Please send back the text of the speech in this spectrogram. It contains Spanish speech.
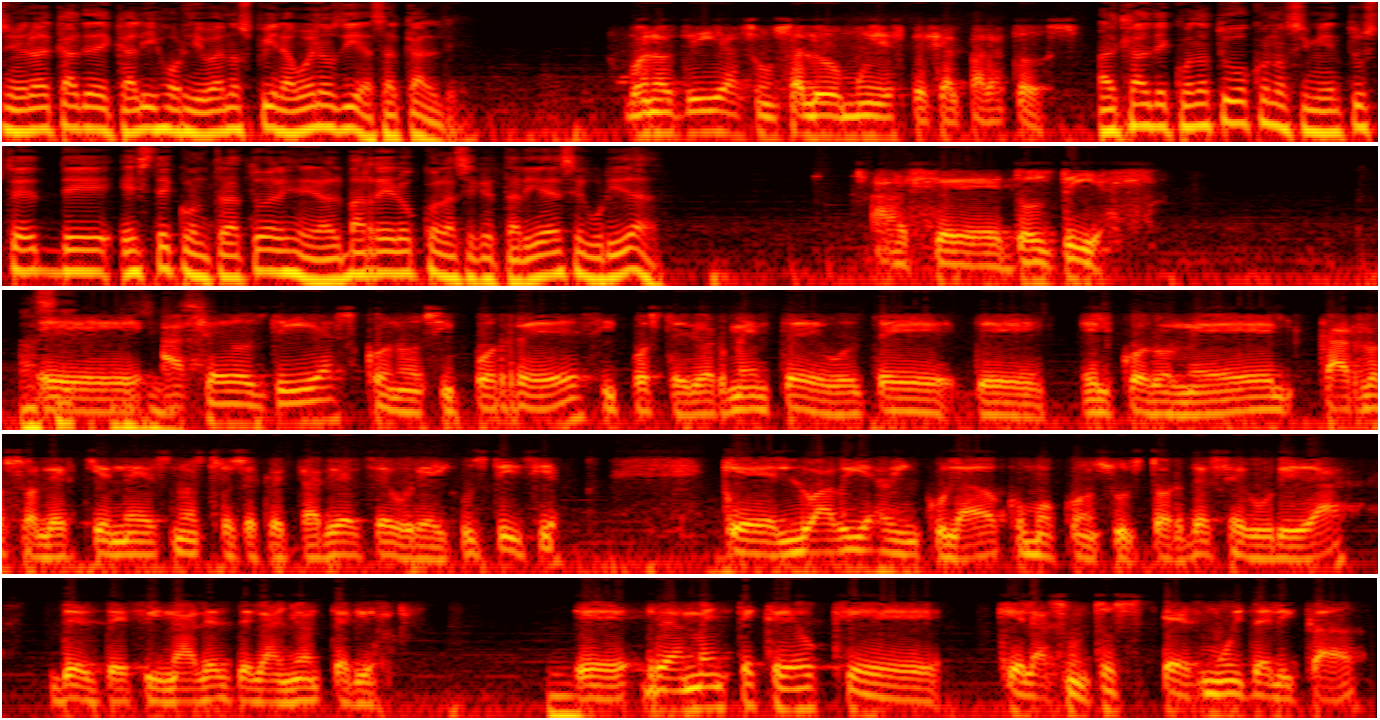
Señor alcalde de Cali, Jorge Iván Ospina. Buenos días, alcalde. Buenos días, un saludo muy especial para todos. Alcalde, ¿cuándo tuvo conocimiento usted de este contrato del general Barrero con la Secretaría de Seguridad? Hace dos días. Hace, eh, hace dos días conocí por redes y posteriormente de voz de, de, el coronel Carlos Soler, quien es nuestro secretario de Seguridad y Justicia, que él lo había vinculado como consultor de seguridad desde finales del año anterior. Eh, realmente creo que, el asunto es muy delicado.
